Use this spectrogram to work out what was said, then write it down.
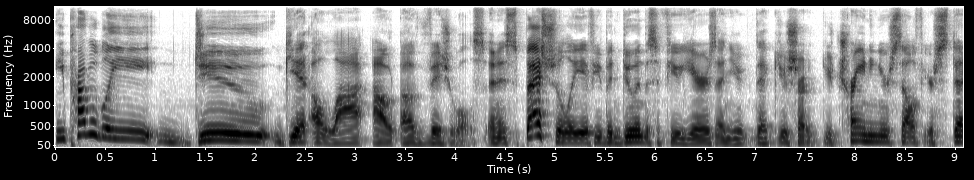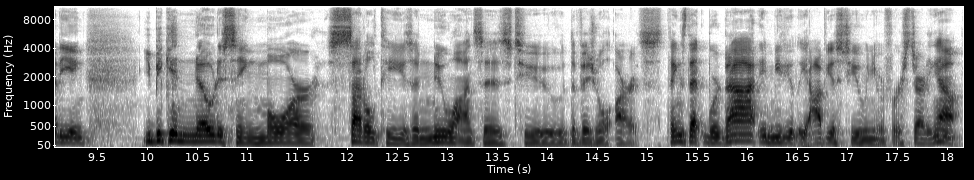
you probably do get a lot out of visuals and especially if you've been doing this a few years and you like you're start, you're training yourself you're studying you begin noticing more subtleties and nuances to the visual arts things that were not immediately obvious to you when you were first starting out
